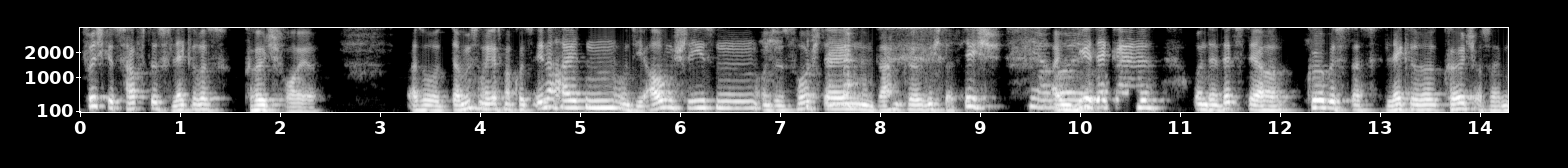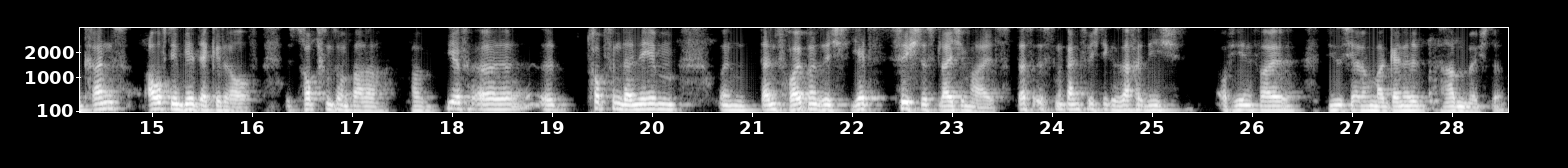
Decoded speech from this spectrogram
frisch gezapftes, leckeres Kölsch freue. Also da müssen wir jetzt mal kurz innehalten und die Augen schließen und uns vorstellen, ein blanker Richter Tisch, Jawohl. ein Bierdeckel und dann setzt der Kürbis das leckere Kölsch aus seinem Kranz auf den Bierdeckel drauf. Es tropfen so ein paar, paar Biertropfen äh, daneben und dann freut man sich, jetzt zischt es gleich im Hals. Das ist eine ganz wichtige Sache, die ich auf jeden Fall dieses Jahr noch mal gerne haben möchte.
